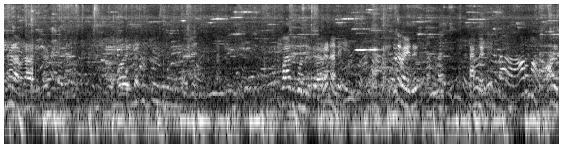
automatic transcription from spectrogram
என்னடா விளையாடுறீங்க? பார்த்து கொண்டிருக்கிறாரு அன்னைக்கு எத்தனை வயது தங்கச்சி. ஆறு.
